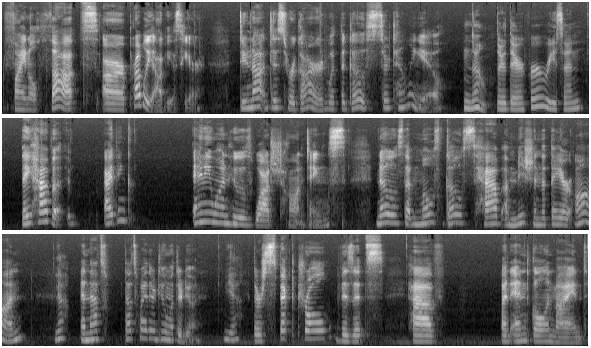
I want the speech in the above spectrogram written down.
final thoughts are probably obvious here. Do not disregard what the ghosts are telling you. No, they're there for a reason. They have a I think anyone who's watched hauntings knows that most ghosts have a mission that they are on Yeah. and that's that's why they're doing what they're doing. Yeah. Their spectral visits have an end goal in mind,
